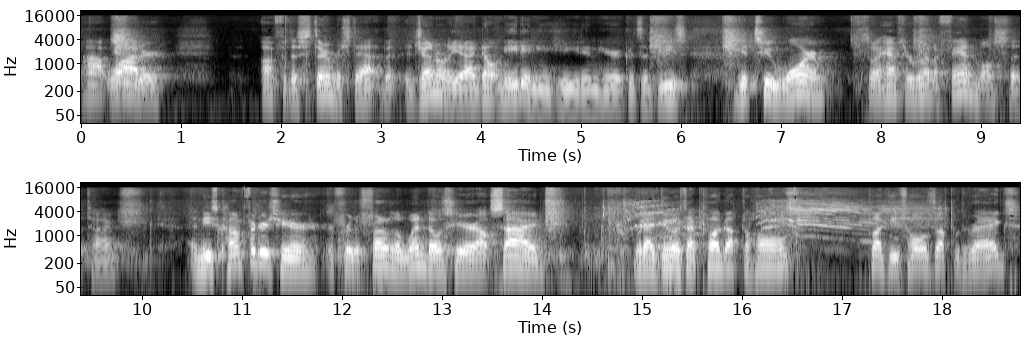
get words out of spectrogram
hot water off of this thermostat. But generally, I don't need any heat in here because the bees get too warm. So I have to run a fan most of the time. And these comforters here are for the front of the windows here outside. What I do is I plug up the holes, plug these holes up with rags,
